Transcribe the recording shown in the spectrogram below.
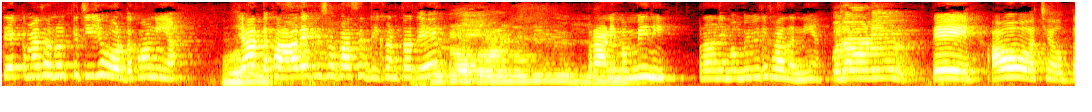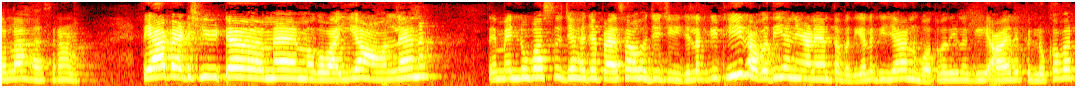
ਤੇ ਇੱਕ ਮੈਂ ਤੁਹਾਨੂੰ ਇੱਕ ਚੀਜ਼ ਹੋਰ ਦਿਖਾਉਣੀ ਆ। ਯਾਰ ਦਿਖਾ ਦੇ ਕਿਸੇ ਪਾਸੇ ਦਿਖਣ ਤਾਂ ਦੇ। ਪੁਰਾਣੀ ਮੰਮੀ ਮੇਰੀ ਪੁਰਾਣੀ ਮੰਮੀ ਨਹੀਂ। ਪੁਰਾਣੀ ਮੰਮੀ ਵੀ ਦਿਖਾ ਦਿੰਨੀ ਆ। ਪੁਰਾਣੀ। ਤੇ ਆਓ ਅੱਛਾ ਉਧਰਲਾ ਹੈ ਸਰਾਣਾ। ਤੇ ਆ ਬੈੱਡ ਸ਼ੀਟ ਮੈਂ ਮੰਗਵਾਈ ਆ ਆਨਲਾਈਨ ਤੇ ਮੈਨੂੰ ਬਸ ਜਿਹੋ ਜਿਹਾ ਪੈਸਾ ਉਹ ਜੀ ਚੀਜ਼ ਲੱਗੀ। ਠੀਕ ਆ ਵਧੀਆ ਨਿਆਣਿਆਂ ਨੂੰ ਤਾਂ ਵਧੀਆ ਲੱਗੀ ਯਾਰ ਨੂੰ ਬਹੁਤ ਵਧੀਆ ਲੱਗੀ। ਆ ਇਹਦੇ ਪਿੱਲੋ ਕਵਰ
